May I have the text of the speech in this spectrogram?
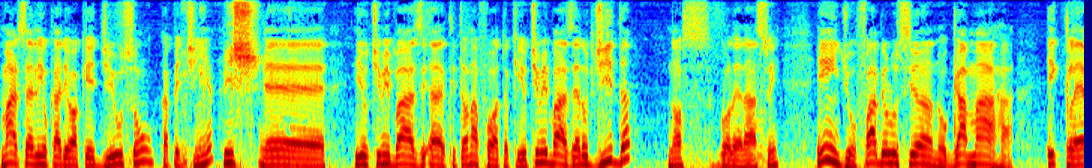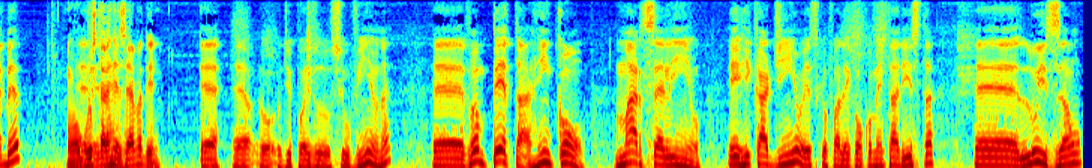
Marcelinho Carioca Edilson, Capetinha. Vixe. É, e o time base, é, que estão na foto aqui. O time base era o Dida, nossa, goleiraço, hein? Índio, Fábio Luciano, Gamarra e Kleber. O Augusto É, era a reserva dele. É, é o- o- depois o Silvinho, né? É, Vampeta, Rincon, Marcelinho e Ricardinho, esse que eu falei com o comentarista. É, Luizão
